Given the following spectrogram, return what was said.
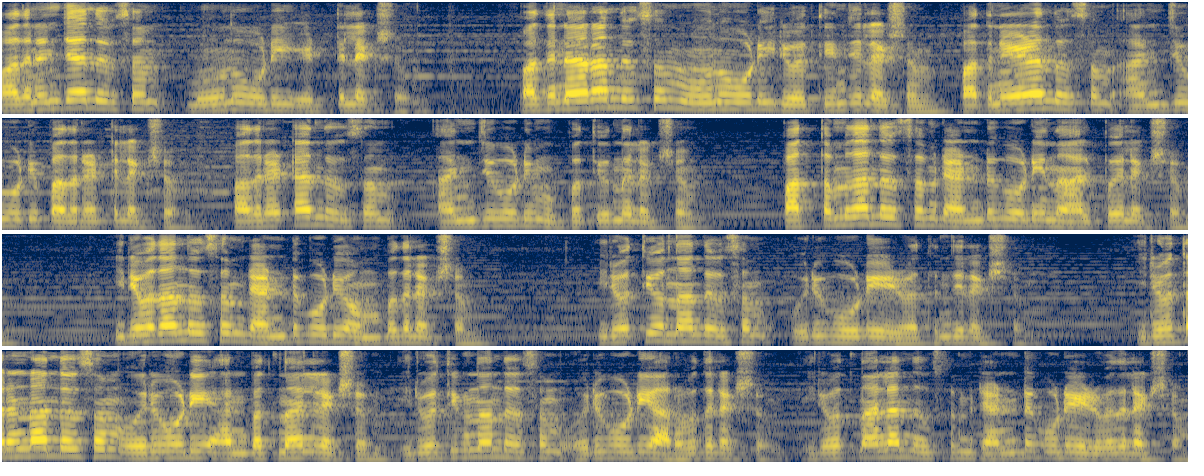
പതിനഞ്ചാം ദിവസം മൂന്ന് കോടി എട്ട് ലക്ഷം പതിനാറാം ദിവസം മൂന്ന് കോടി ഇരുപത്തിയഞ്ച് ലക്ഷം പതിനേഴാം ദിവസം അഞ്ച് കോടി പതിനെട്ട് ലക്ഷം പതിനെട്ടാം ദിവസം അഞ്ച് കോടി മുപ്പത്തിയൊന്ന് ലക്ഷം പത്തൊമ്പതാം ദിവസം രണ്ട് കോടി നാൽപ്പത് ലക്ഷം ഇരുപതാം ദിവസം രണ്ട് കോടി ഒമ്പത് ലക്ഷം ഇരുപത്തിയൊന്നാം ദിവസം ഒരു കോടി എഴുപത്തഞ്ച് ലക്ഷം ഇരുപത്തിരണ്ടാം ദിവസം ഒരു കോടി അൻപത്തിനാല് ലക്ഷം ഇരുപത്തിമൂന്നാം ദിവസം ഒരു കോടി അറുപത് ലക്ഷം ഇരുപത്തിനാലാം ദിവസം രണ്ട് കോടി എഴുപത് ലക്ഷം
